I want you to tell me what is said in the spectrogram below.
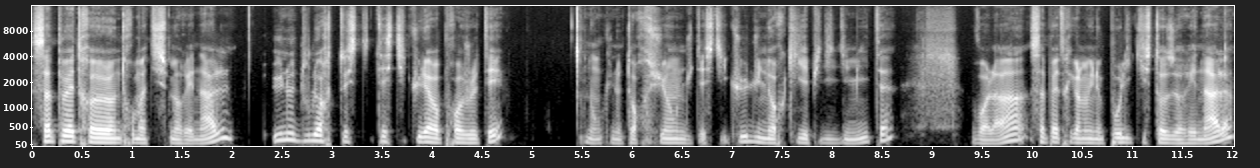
Ça peut être, un traumatisme rénal, une douleur testi testiculaire projetée, donc une torsion du testicule, une orchie épididymite. Voilà, ça peut être également une polykystose rénale.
